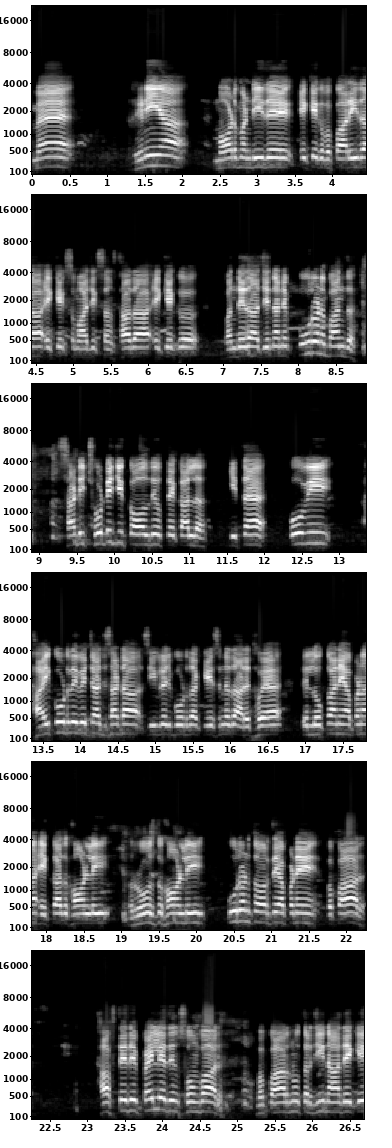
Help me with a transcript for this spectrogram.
ਮੈਂ ਰਿਣੀਆਂ ਮੌੜ ਮੰਡੀ ਦੇ ਇੱਕ ਇੱਕ ਵਪਾਰੀ ਦਾ, ਇੱਕ ਇੱਕ ਸਮਾਜਿਕ ਸੰਸਥਾ ਦਾ, ਇੱਕ ਇੱਕ ਬੰਦੇ ਦਾ ਜਿਨ੍ਹਾਂ ਨੇ ਪੂਰਨ ਬੰਦ ਸਾਡੀ ਛੋਟੀ ਜੀ ਕਾਲ ਦੇ ਉੱਤੇ ਕੱਲ ਕੀਤਾ ਉਹ ਵੀ ਹਾਈ ਕੋਰਟ ਦੇ ਵਿੱਚ ਅੱਜ ਸਾਡਾ ਸੀਵਰੇਜ ਬੋਰਡ ਦਾ ਕੇਸ ਨਿਰਧਾਰਿਤ ਹੋਇਆ ਹੈ ਤੇ ਲੋਕਾਂ ਨੇ ਆਪਣਾ ਏਕਾ ਦਿਖਾਉਣ ਲਈ, ਰੋਸ ਦਿਖਾਉਣ ਲਈ ਪੂਰਨ ਤੌਰ ਤੇ ਆਪਣੇ ਵਪਾਰ ਹਫ਼ਤੇ ਦੇ ਪਹਿਲੇ ਦਿਨ ਸੋਮਵਾਰ ਵਪਾਰ ਨੂੰ ਤਰਜੀਹ ਨਾ ਦੇ ਕੇ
